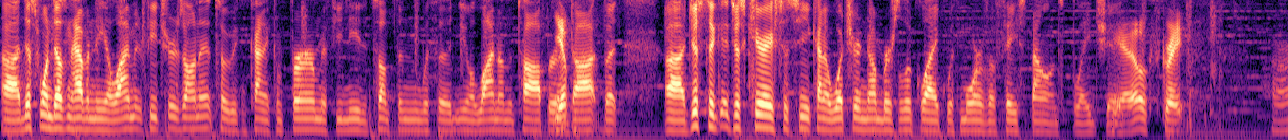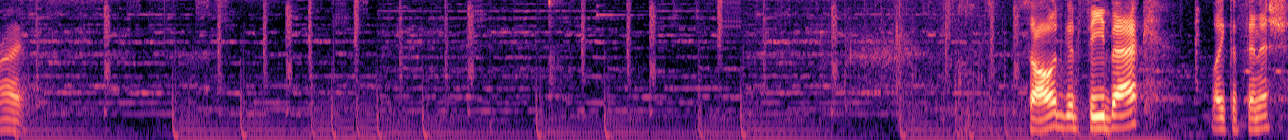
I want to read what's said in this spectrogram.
Uh, this one doesn't have any alignment features on it, so we can kind of confirm if you needed something with a you know line on the top or Yep. a dot. But uh, just to, just curious to see kind of what your numbers look like with more of a face balanced blade shape. Yeah, that looks great. All right. Solid, good feedback. Like the finish.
